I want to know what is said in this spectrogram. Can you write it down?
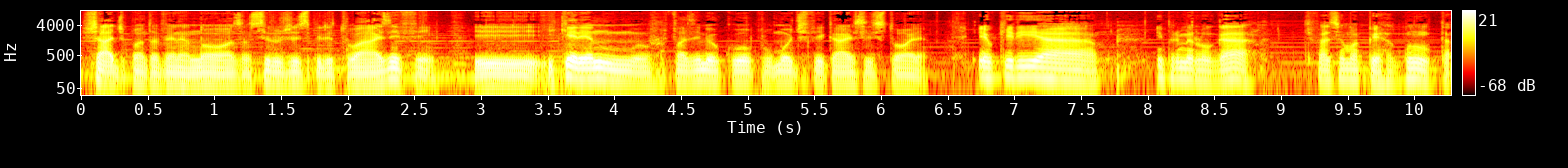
chá de planta venenosa, cirurgias espirituais, enfim, e, e, querendo fazer meu corpo modificar essa história. Eu queria, em primeiro lugar, te fazer uma pergunta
